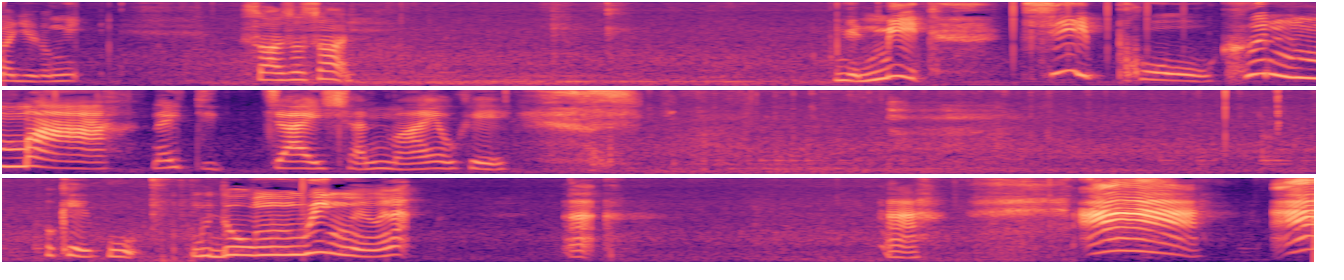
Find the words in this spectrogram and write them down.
มาอยู่ตรงนี้ซ่อนซ่อนซ่อนเห็นมีดที่โผล่ขึ้นมาในจิตใจฉันไหมโอเค โอเคกูกูดูมึงวิ่งเลยไหมนะอะ อะ อ่าอ่า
